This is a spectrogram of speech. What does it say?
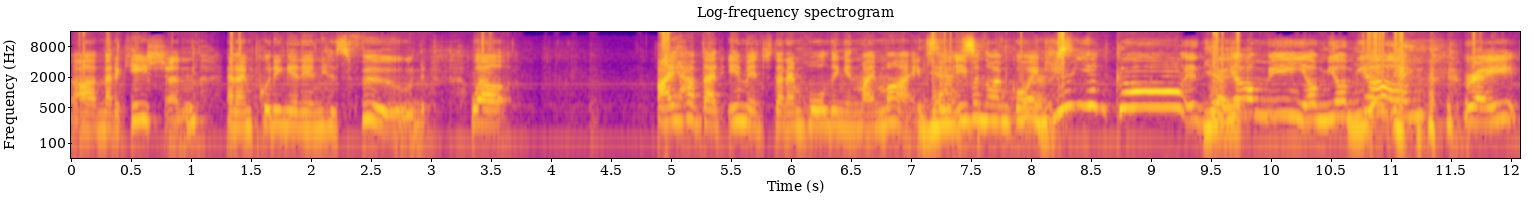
uh, medication and i'm putting it in his food well I have that image that I'm holding in my mind. so even though I'm going, course. here you go, it's Yeah, yeah. yummy, yum, yum, Yeah, yum, right?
